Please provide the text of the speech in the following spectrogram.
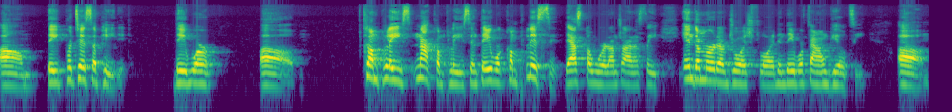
um they participated they were uh complacent not complacent they were complicit. That's the word i'm trying to say. In the murder of george floyd and they were found guilty. Um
